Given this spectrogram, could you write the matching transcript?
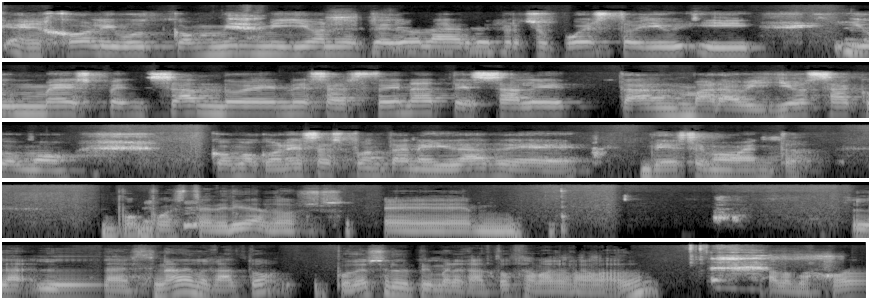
en Hollywood con mil millones de dólares de presupuesto y, y- y un mes pensando en esa escena, te sale tan maravillosa como, como con esa espontaneidad de, de ese momento. Pu- Pues te diría dos. Eh, la, la escena del gato puede ser el primer gato jamás grabado. A lo mejor.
